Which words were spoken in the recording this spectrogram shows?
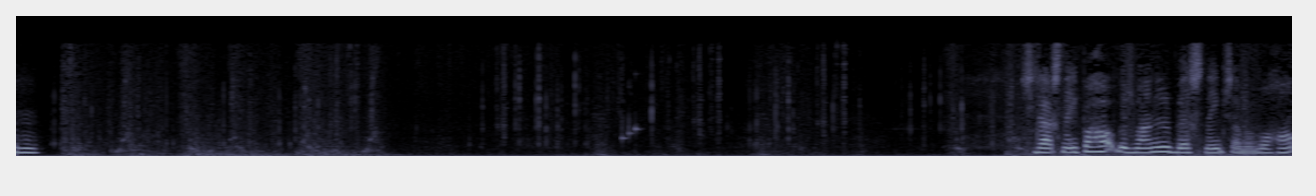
See that sniper hut was one of the best snipes I've ever had.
